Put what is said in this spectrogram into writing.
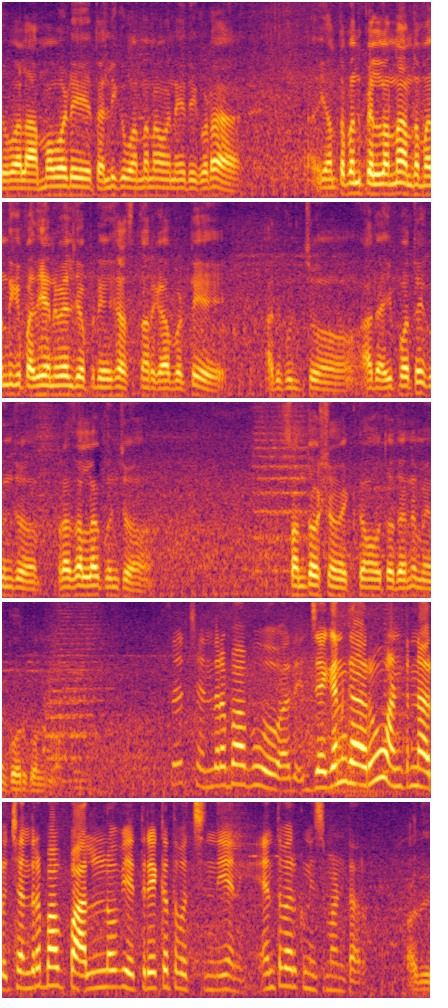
ఇవాళ అమ్మఒడి తల్లికి వందనం అనేది కూడా ఎంతమంది పిల్లలు ఉన్నా అంతమందికి పదిహేను వేలు చొప్పున వేసేస్తున్నారు కాబట్టి అది కొంచెం అది అయిపోతే కొంచెం ప్రజల్లో కొంచెం సంతోషం వ్యక్తం అవుతుందని మేము కోరుకుంటున్నాం. సార్ చంద్రబాబు అది జగన్ గారు అంటున్నారు చంద్రబాబు పాలనలో వ్యతిరేకత వచ్చింది అని. ఎంతవరకు నిజమంటారు? అది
